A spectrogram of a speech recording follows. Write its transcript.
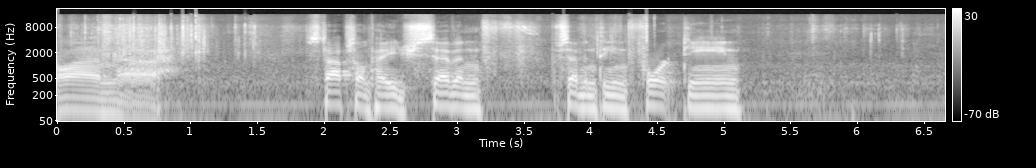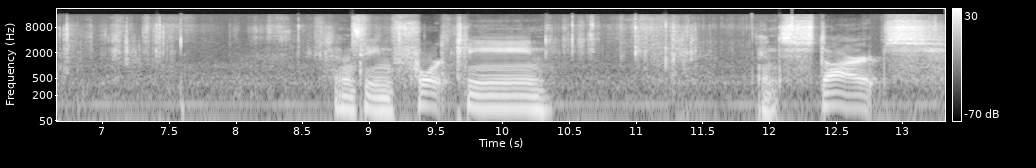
on, uh, stops on page 7, 1714. 1714 and starts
